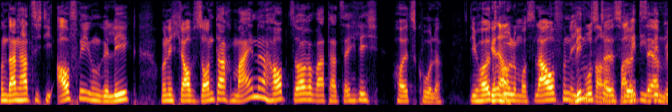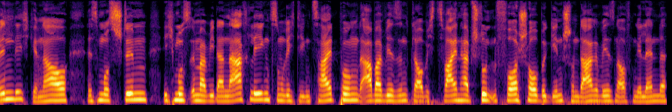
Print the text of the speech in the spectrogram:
Und dann hat sich die Aufregung gelegt und ich glaube, Sonntag, meine Hauptsorge war tatsächlich Holzkohle. Die Holzkohle Genau. muss laufen. Ich Wind war wusste, es wird sehr windig. windig, genau. Es muss stimmen. Ich muss immer wieder nachlegen zum richtigen Zeitpunkt. Aber wir sind, glaube ich, zweieinhalb Stunden vor Showbeginn schon da gewesen auf dem Gelände,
